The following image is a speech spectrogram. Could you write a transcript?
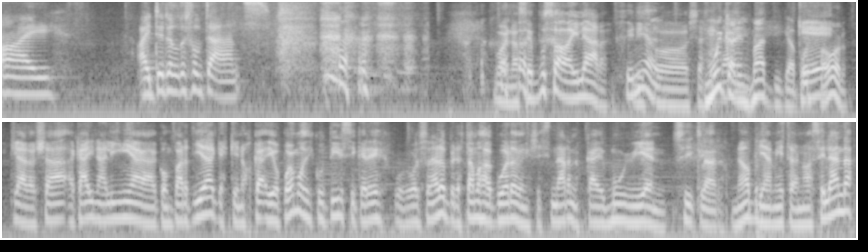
I I did a little dance. Bueno, se puso a bailar. Genial. dijo Muy carismática, por que, favor. Claro, ya acá hay una línea compartida que es que nos cae. Digo, podemos discutir si querés por Bolsonaro, pero estamos de acuerdo en que Ardern nos cae muy bien. Sí, claro. ¿No? Primera ministra de Nueva Zelanda.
